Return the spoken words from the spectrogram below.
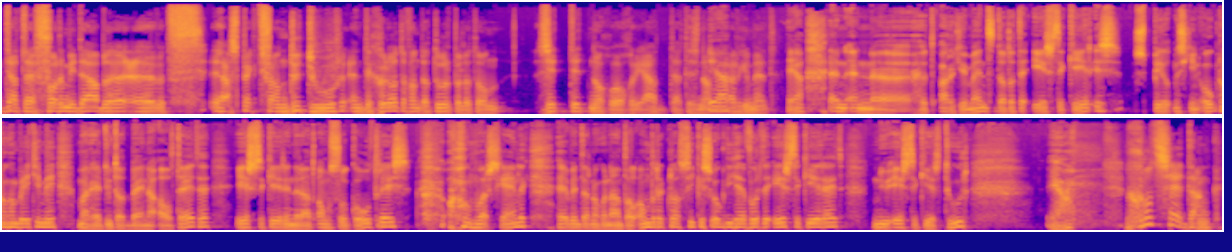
dat de formidabele uh, aspect van de Tour en de grootte van dat Tourpeloton zit dit nog hoger? Ja, dat is een ander ja. argument. Ja, en, en uh, het argument dat het de eerste keer is, speelt misschien ook nog een beetje mee, maar hij doet dat bijna altijd. Hè. Eerste keer inderdaad Amstel Gold Race, onwaarschijnlijk. Hij wint daar nog een aantal andere klassiekers ook die hij voor de eerste keer rijdt. Nu eerste keer Tour. Ja. Godzijdank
